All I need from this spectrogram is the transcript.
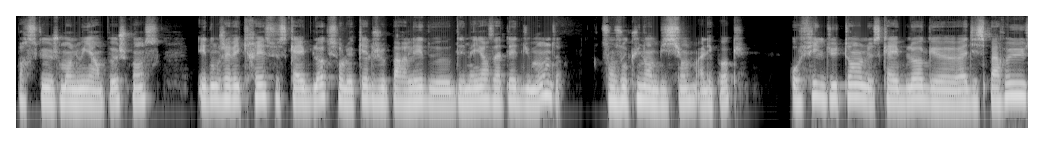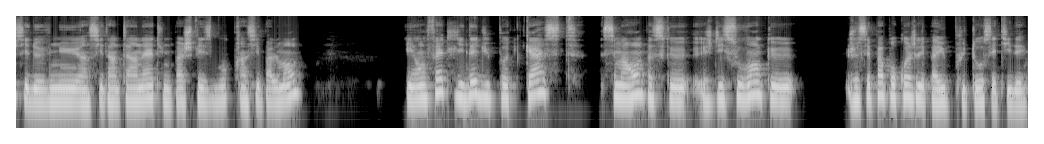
parce que je m'ennuyais un peu, je pense. Et donc, j'avais créé ce Skyblog sur lequel je parlais de, des meilleurs athlètes du monde sans aucune ambition à l'époque. Au fil du temps, le Skyblog euh, a disparu, c'est devenu un site internet, une page Facebook principalement. Et en fait, l'idée du podcast, c'est marrant parce que je dis souvent que je sais pas pourquoi je l'ai pas eu plus tôt cette idée.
